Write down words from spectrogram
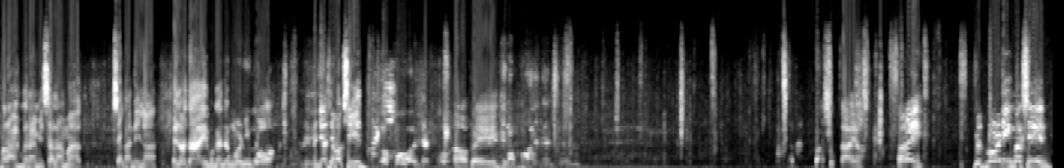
Maraming maraming salamat sa kanila. Hello tay, magandang morning po. Andiyan si Maxine? Opo, andyan po. Okay. Hindi po kayo dyan, sir. Pasok tayo. Hi! Good morning, Maxine!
